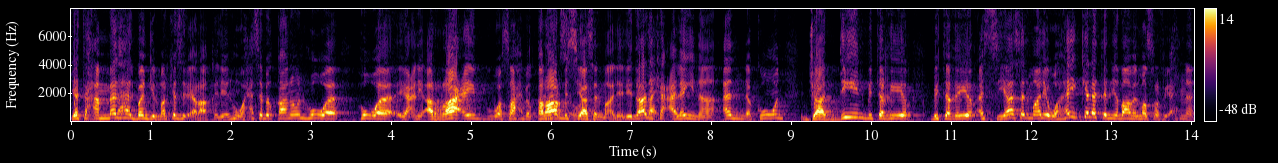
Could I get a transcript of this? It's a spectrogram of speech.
يتحملها البنك المركزي العراقي لأن هو حسب القانون هو هو يعني الراعي وصاحب القرار. بالسياسة المالية لذلك طيب. علينا أن نكون جادين بتغيير بتغيير السياسة المالية وهيكلة النظام المصرفي إحنا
